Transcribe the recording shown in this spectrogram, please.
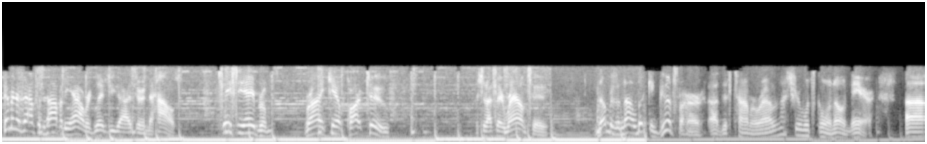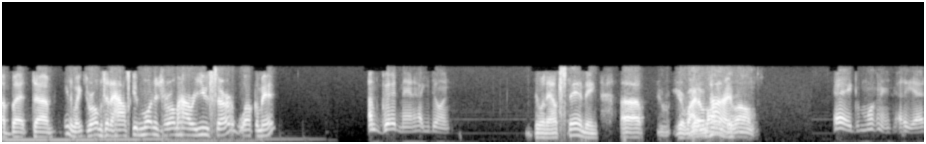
Ten minutes after the top of the hour, glad you guys are in the house. Stacey Abrams, Brian Kemp, part two, should I say round two. Numbers are not looking good for her uh, this time around. I'm not sure what's going on there. Uh, but um, anyway, Jerome's in the house. Good morning, Jerome. How are you, sir? Welcome in. I'm good, man. How you doing? Doing outstanding. Uh, you're right good on morning, time. Jerome. Hey, good morning. Oh, yes.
